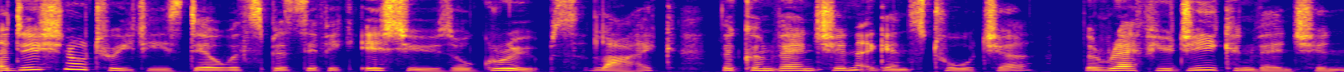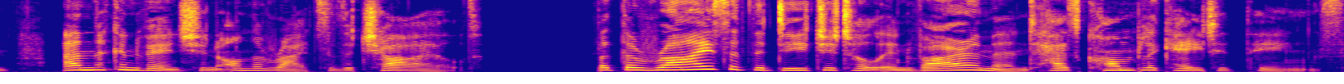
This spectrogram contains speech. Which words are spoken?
Additional treaties deal with specific issues or groups like the Convention Against Torture, the Refugee Convention, and the Convention on the Rights of the Child. But the rise of the digital environment has complicated things.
